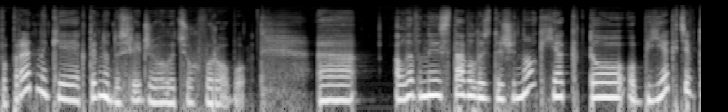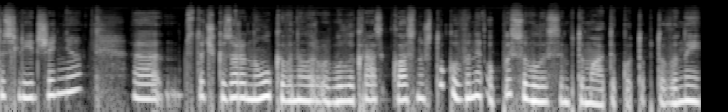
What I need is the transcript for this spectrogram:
попередники активно досліджували цю хворобу. Але вони ставились до жінок як до об'єктів дослідження, Е, з точки зору науки вони робили класну штуку, вони описували симптоматику. Тобто вони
